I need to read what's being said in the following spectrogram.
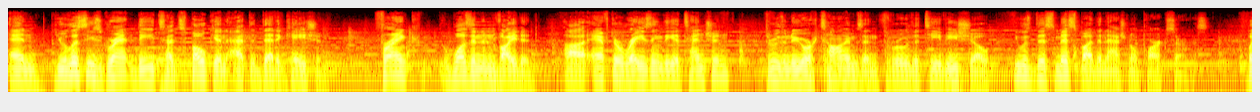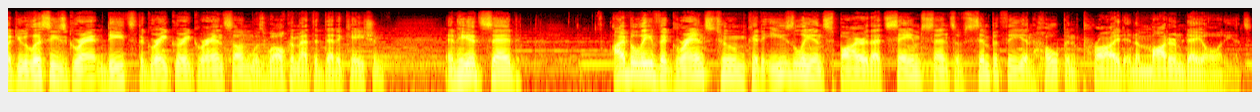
And Ulysses Grant Dietz had spoken at the dedication. Frank wasn't invited. Uh, after raising the attention through the New York Times and through the TV show, he was dismissed by the National Park Service. But Ulysses Grant Dietz, the great great grandson, was welcome at the dedication. And he had said, I believe that Grant's tomb could easily inspire that same sense of sympathy and hope and pride in a modern day audience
